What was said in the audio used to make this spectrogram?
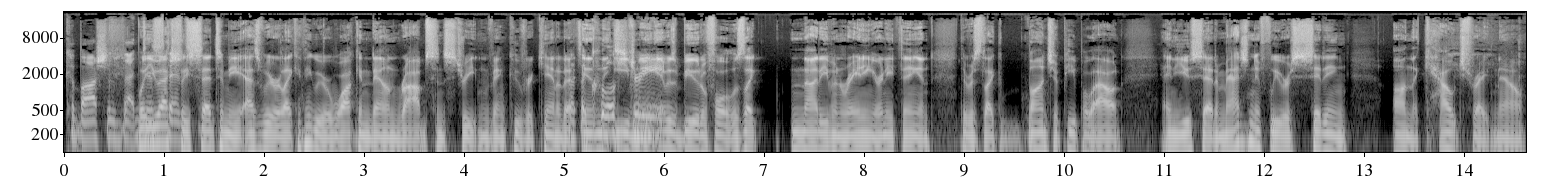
kiboshes that Well, you actually said to me as we were like, I think we were walking down Robson Street in Vancouver, Canada, in cool the evening. street. It was beautiful. It was like not even raining or anything, and there was like a bunch of people out. And you said, imagine if we were sitting on the couch right now,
